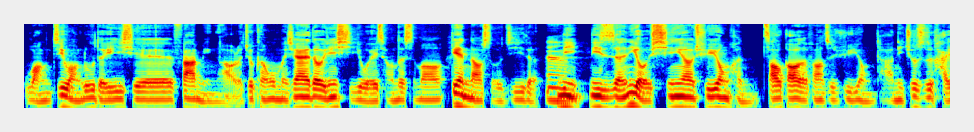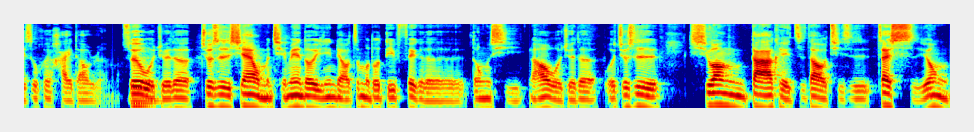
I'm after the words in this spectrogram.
网际网络的一些发明好了，就可能我们现在都已经习以为常的什么电脑、手机的，嗯、你你人有心要去用很糟糕的方式去用它，你就是还是会害到人嘛。所以我觉得，就是现在我们前面都已经聊这么多 deepfake 的东西，然后我觉得我就是希望大家可以知道，其实在使用。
